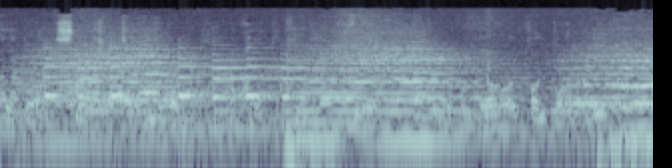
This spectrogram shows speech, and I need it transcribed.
alla barn snart som tror på med alla paket. Jag kommer, jag har koll på honom.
